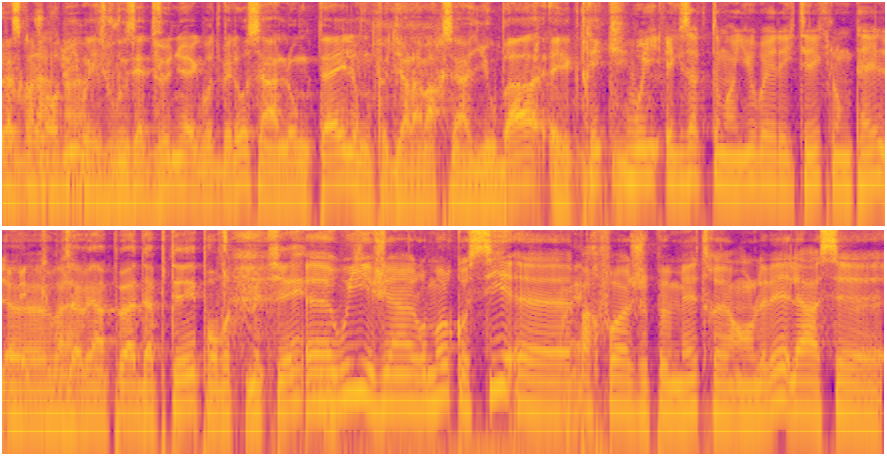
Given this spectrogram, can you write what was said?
Parce qu'aujourd'hui, oui, vous êtes venu avec votre vélo, c'est un long tail. On peut dire la marque, c'est un Yuba électrique. Oui, exactement exactement, Yuba électrique, Longtail. Euh, que vous avez un peu adapté pour votre métier euh, Oui, j'ai un remorque aussi. Euh, parfois, je peux mettre enlevé. Là, c'est.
